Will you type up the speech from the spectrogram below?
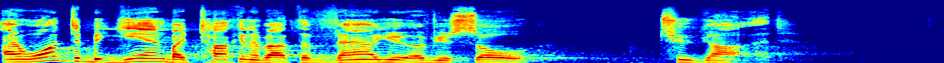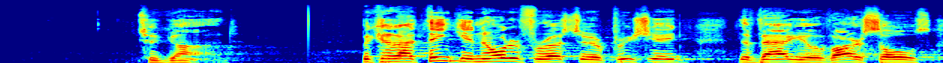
I want to begin by talking about the value of your soul to God. To God. Because I think in order for us to appreciate the value of our souls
